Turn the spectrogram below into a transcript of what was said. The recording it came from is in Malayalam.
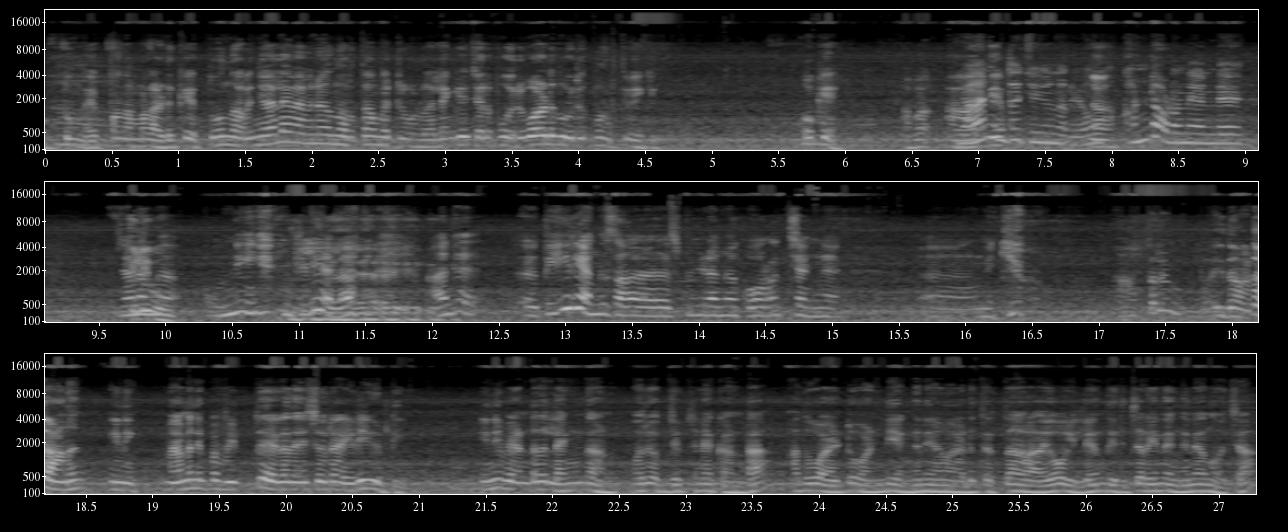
ഒട്ടും എപ്പോൾ നമ്മൾ അടുക്ക എത്തുമെന്ന് അറിഞ്ഞാലേ അത് നിർത്താൻ പറ്റുള്ളൂ. അല്ലെങ്കിൽ ചിലപ്പോൾ ഒരുപാട് ദൂരത്ത് നിർത്തി വെക്കും. ഓക്കെ. അപ്പൊ ഞാൻ എന്താ ചെയ്യുന്നറിയോ. കണ്ട ഉടനെ എന്റെ ഞാനങ്ങ് ഒന്നി കിളിയല്ല. അങ്ങ് തീരെ അങ്ങ് സ്പീഡ് അങ്ങ് കുറച്ചങ്ങ് നിൽക്കും. അത്രയും ഇതാണ്. ഇനി. മാമിന് ഇപ്പൊ വിട്ട് ഏകദേശം ഒരു ഐഡിയ കിട്ടി. ഇനി വേണ്ടത് ലെങ്ത് ആണ്. ഒരു ഒബ്ജക്റ്റിനെ കണ്ട അതുമായിട്ട് വണ്ടി എങ്ങനെയാണ് അടുത്തെത്താറായോ ഇല്ലെന്ന് തിരിച്ചറിയുന്നത് എങ്ങനെയാന്ന് വെച്ചാൽ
